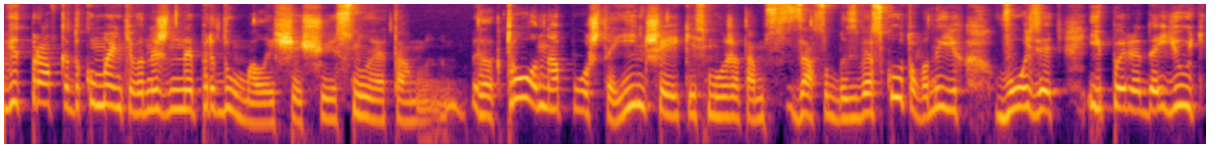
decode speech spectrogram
відправка документів, вони ж не придумали ще, що існує там електронна пошта, інші якісь може там засоби зв'язку, то вони їх возять і передають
